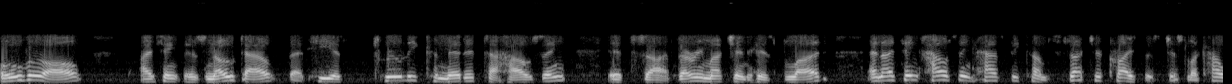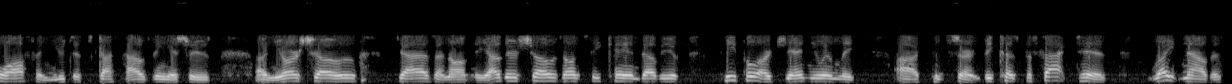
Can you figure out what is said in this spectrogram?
overall, I think there's no doubt that he is truly committed to housing. It's uh, very much in his blood. And I think housing has become such a crisis. Just look how often you discuss housing issues on your show, Jas, and on the other shows on CKNW people are genuinely uh, concerned because the fact is, right now, there's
